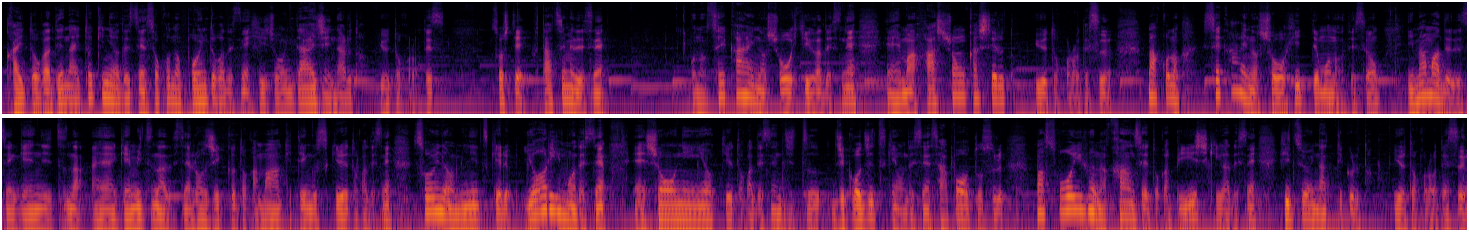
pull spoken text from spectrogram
ー、回答が出ない時にはですね、そこのポイントがですね、非常に大事になるというところです。そして2つ目ですね、この世界の消費がですね、えー、まあファッション化してるというところです。まあこの世界の消費ってものですよ、今までですね、現実な、えー、厳密なですね、ロジックとかマーケティングスキルとかですね、そういうのを身につけるよりもですね、えー、承認欲求とかですね、実自己実現をですね、サポートする、まあそういうふうな感性とか美意識がですね、必要になってくるというところです。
